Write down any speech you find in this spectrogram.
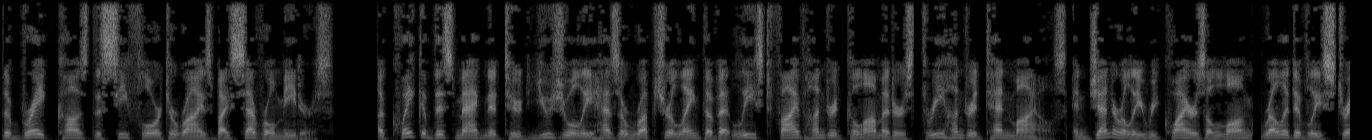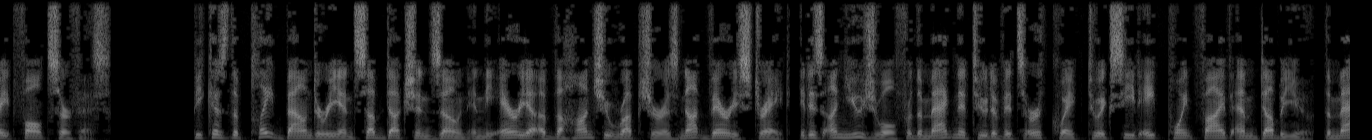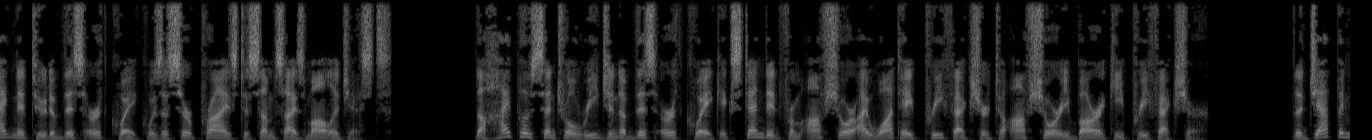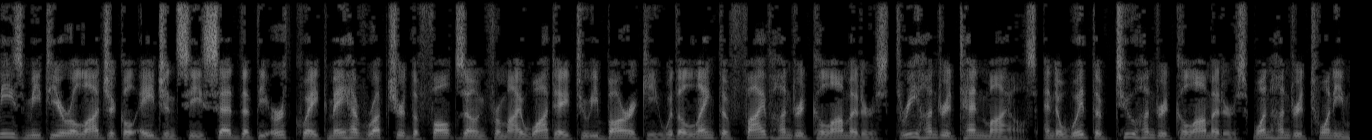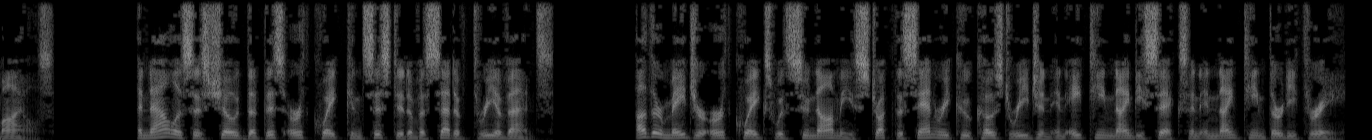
The break caused the sea floor to rise by several meters. A quake of this magnitude usually has a rupture length of at least 500 kilometers (310 miles) and generally requires a long, relatively straight fault surface. Because the plate boundary and subduction zone in the area of the Honshu rupture is not very straight, it is unusual for the magnitude of its earthquake to exceed 8.5 MW. The magnitude of this earthquake was a surprise to some seismologists. The hypocentral region of this earthquake extended from offshore Iwate Prefecture to offshore Ibaraki Prefecture. The Japanese Meteorological Agency said that the earthquake may have ruptured the fault zone from Iwate to Ibaraki with a length of 500 kilometers (310 miles) and a width of 200 kilometers (120 miles). Analysis showed that this earthquake consisted of a set of 3 events. Other major earthquakes with tsunamis struck the Sanriku coast region in 1896 and in 1933.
